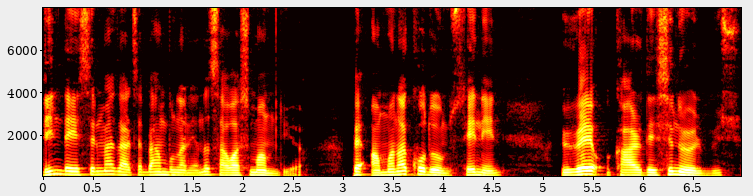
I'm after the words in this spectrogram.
din değiştirmezlerse ben bunların yanında savaşmam diyor. Ve amana kodum senin üvey kardeşin ölmüş.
